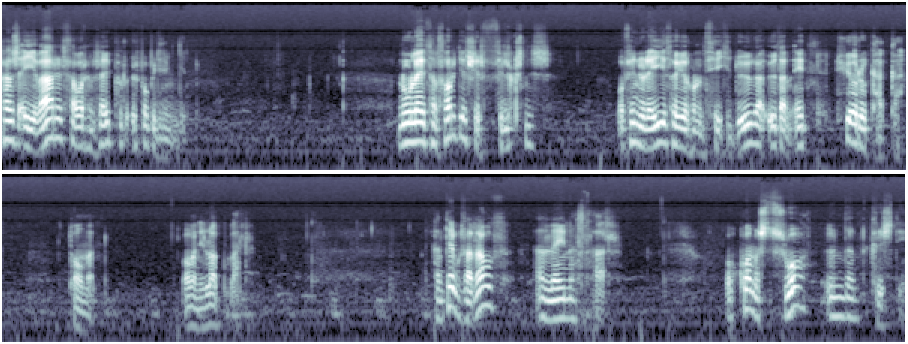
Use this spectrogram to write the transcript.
hans eigi varir þá er hann hleypur upp á byrðingin. Nú leitar Þorgir sér fylgsnis og finnur eigi þau er honum þykji duga utan einn tjörukakka, tóman, ofan í lögvar. Hann tegur það ráð að leynast þar og komast svo undan Kristi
